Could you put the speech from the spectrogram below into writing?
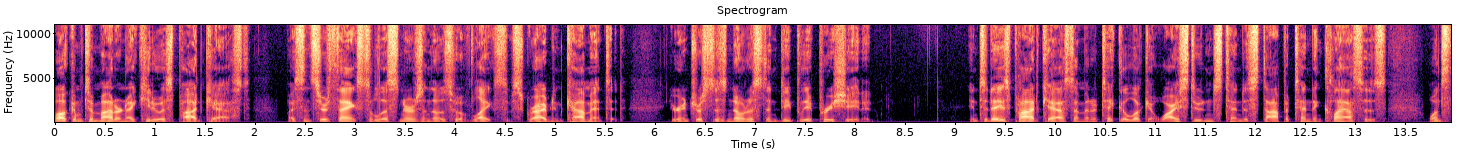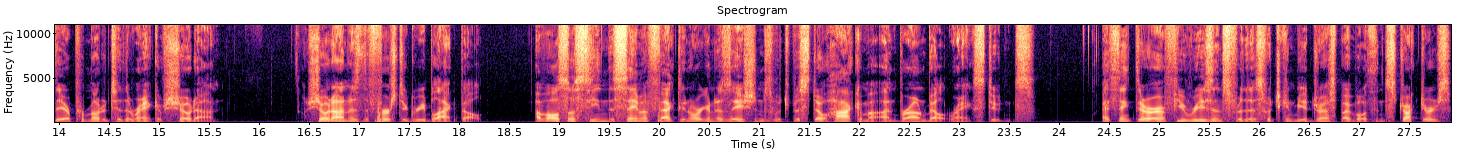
Welcome to Modern Aikidoist Podcast. My sincere thanks to listeners and those who have liked, subscribed, and commented. Your interest is noticed and deeply appreciated. In today's podcast, I'm going to take a look at why students tend to stop attending classes once they are promoted to the rank of Shodan. Shodan is the first degree black belt. I've also seen the same effect in organizations which bestow Hakama on brown belt rank students. I think there are a few reasons for this which can be addressed by both instructors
